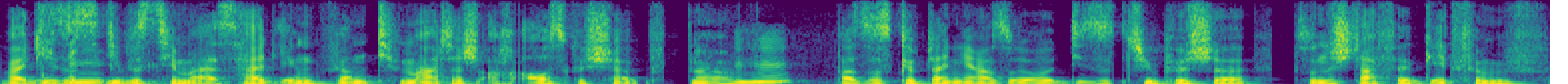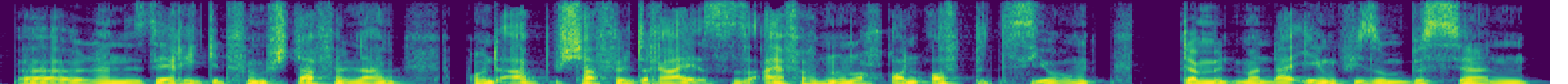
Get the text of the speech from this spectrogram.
Weil dieses Liebesthema ist halt irgendwann thematisch auch ausgeschöpft, ne? Mhm. Also es gibt dann ja so dieses typische, so eine Staffel geht fünf, äh, oder eine Serie geht fünf Staffeln lang und ab Staffel drei ist es einfach nur noch On-Off-Beziehung, damit man da irgendwie so ein bisschen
